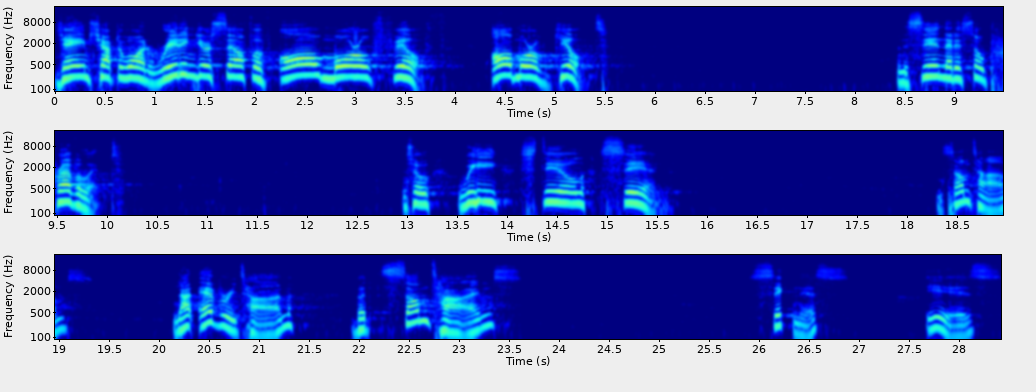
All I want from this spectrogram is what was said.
James chapter 1, ridding yourself of all moral filth, all moral guilt, and the sin that is so prevalent. And so we still sin. And sometimes, not every time, but sometimes sickness is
